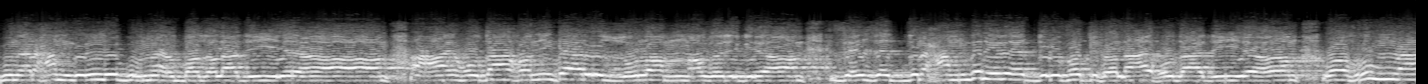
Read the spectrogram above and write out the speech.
গুনার হাম করলে গুনার বদলা দিয়াম। আয় খোদা খনিকার জুলম নগরি দিয়াম, যে যে দূর দুর্গতি ফলা দিয়াম ওয়া হুম লা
